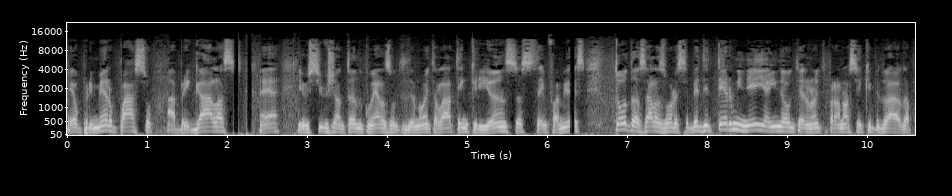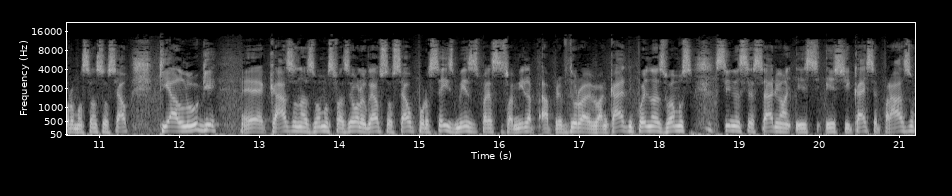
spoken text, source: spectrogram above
é o primeiro passo, abrigá-las. Né? Eu estive jantando com elas ontem de noite, lá tem crianças, tem famílias, todas elas vão receber. Determinei ainda ontem de noite para a nossa equipe da, da promoção social que alugue, é, caso nós vamos fazer o aluguel social por seis meses para essas famílias, a prefeitura vai bancar, depois nós vamos, se necessário, esticar esse prazo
